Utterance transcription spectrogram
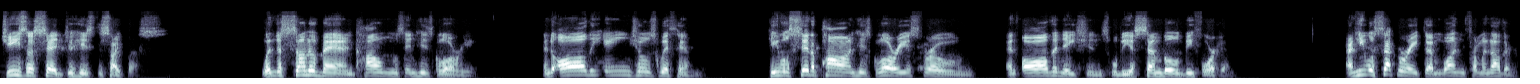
Jesus said to his disciples, When the Son of Man comes in his glory, and all the angels with him, he will sit upon his glorious throne, and all the nations will be assembled before him. And he will separate them one from another,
